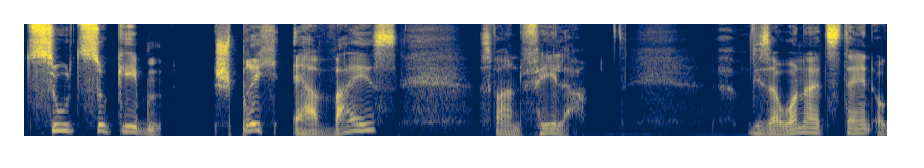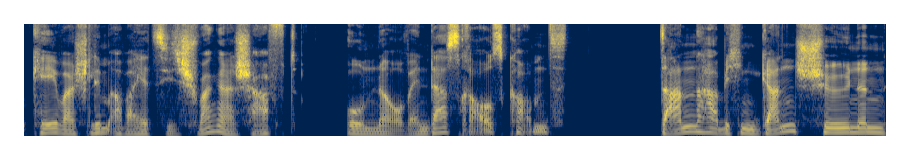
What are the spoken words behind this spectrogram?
zuzugeben. Sprich, er weiß, es war ein Fehler. Dieser One-Night-Stand, okay, war schlimm, aber jetzt die Schwangerschaft, oh no, wenn das rauskommt, dann habe ich einen ganz schönen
